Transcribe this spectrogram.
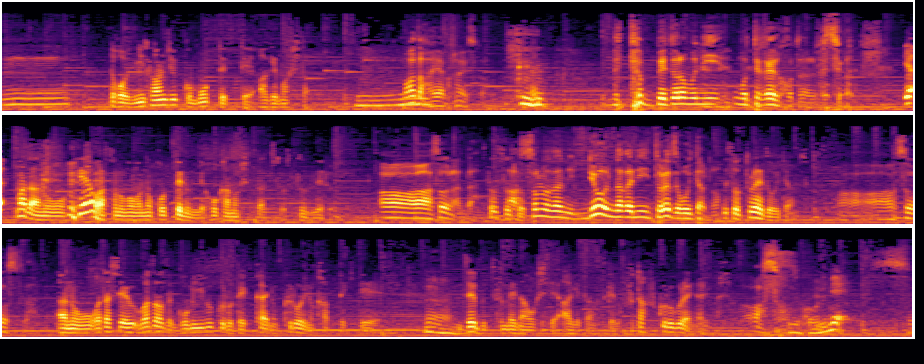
うーん。だから2、30個持ってってあげました。うんまだ早くないですか？絶対 ベトナムに持って帰ることになるんですよ。いや、まだあの、部屋はそのまま残ってるんで、他の人たちと住んでる。ああ、そうなんだ。あ、そうそうそう。その何、寮の中にとりあえず置いてあるの？そう、とりあえず置いてあるんですよ。ああ、そうですか。あの、私、わざわざゴミ袋でっかいの黒いの買ってきて、うん。全部詰め直してあげたんですけど、2袋ぐらいになりましあそすごいね。す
